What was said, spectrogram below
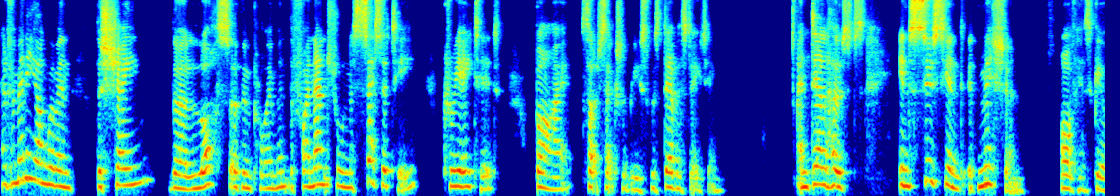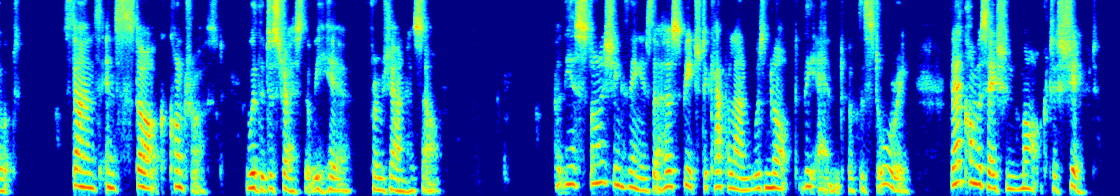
And for many young women, the shame, the loss of employment, the financial necessity created by such sexual abuse was devastating. And Delhost's insouciant admission of his guilt stands in stark contrast with the distress that we hear from Jeanne herself. But the astonishing thing is that her speech to Capellan was not the end of the story. Their conversation marked a shift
